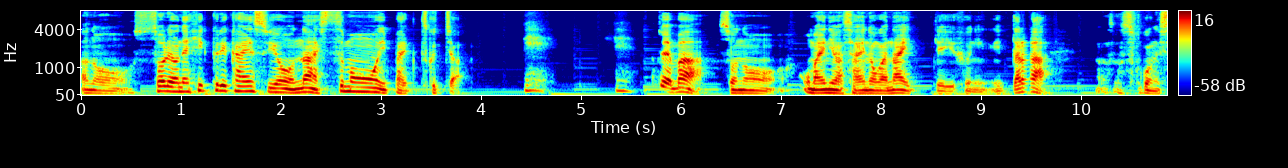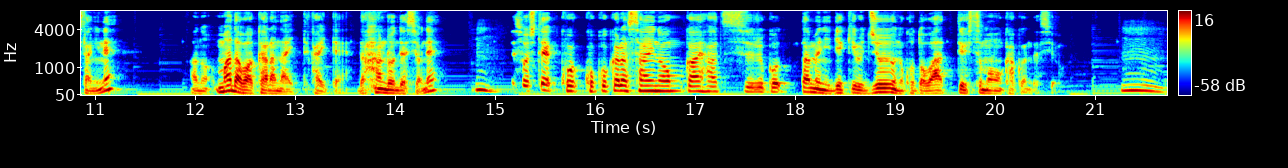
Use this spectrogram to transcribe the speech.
あのそれをねひっくり返すような質問をいっぱい作っちゃう。ええ例えばその「お前には才能がない」っていうふうに言ったらそこの下にね「あのまだわからない」って書いて反論ですよね。うん、そしてここから才能を開発するためにできる10のことはっていう質問を書くんですよ。うん、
